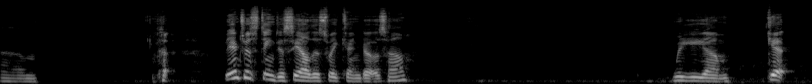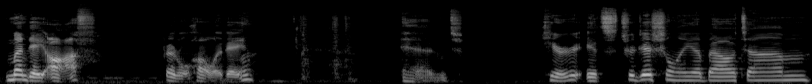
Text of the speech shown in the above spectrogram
Um, be interesting to see how this weekend goes, huh? We um, get Monday off, federal holiday, and here it's traditionally about um,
